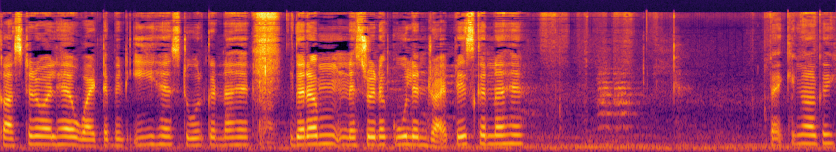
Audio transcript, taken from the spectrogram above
कास्टर ऑयल है वाइटामिन ई e है स्टोर करना है। गरम नेस्ट्रोना कूल एंड ड्राई प्लेस करना है। पैकिंग आ गई।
